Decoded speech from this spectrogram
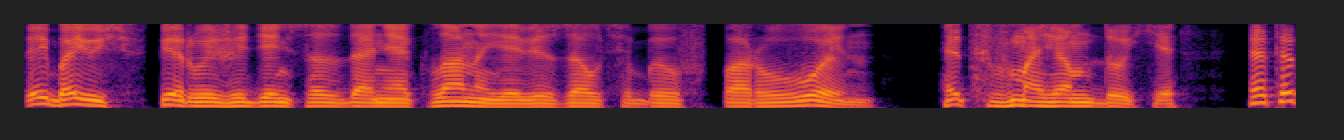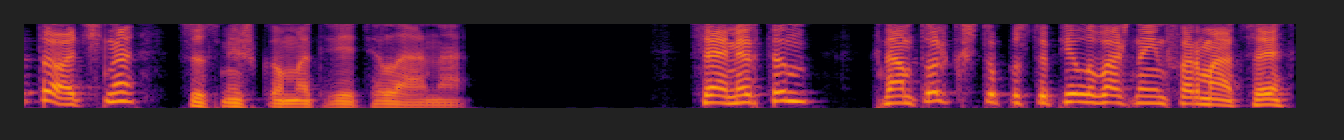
Да и, боюсь, в первый же день создания клана я ввязался бы в пару войн. Это в моем духе. «Это точно», — со смешком ответила она. «Сэммертон, к нам только что поступила важная информация».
